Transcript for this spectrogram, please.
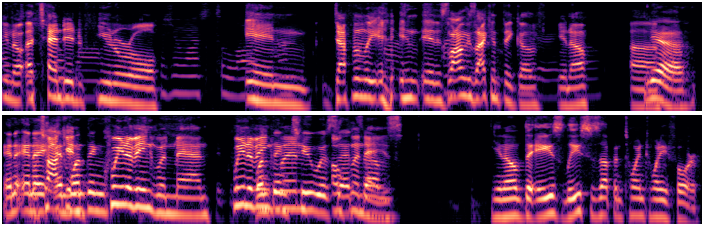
you know attended Mom, funeral 'cause she wants to log on in definitely in, in, in as long as I can think of, you know. Well. Uh, yeah, and and, we're I, talking and one thing, Queen of England, man. Queen of One thing, England, too, is that, Oakland um, A's. you know, the A's lease is up in 2024.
